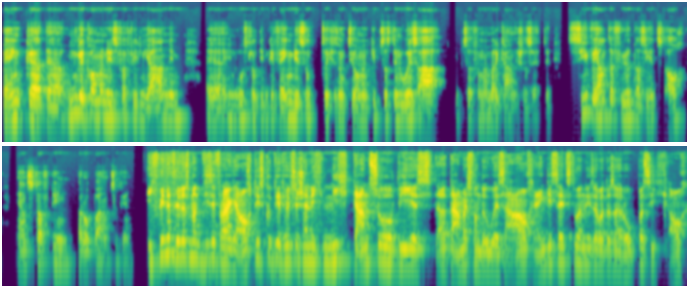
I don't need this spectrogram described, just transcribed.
Banker, der umgekommen ist vor vielen Jahren äh, in Russland im Gefängnis und solche Sanktionen gibt es aus den USA, gibt es auch von amerikanischer Seite. Sie wären dafür, dass jetzt auch ernsthaft in Europa anzugehen. Ich bin dafür, dass man diese Frage auch diskutiert, höchstwahrscheinlich nicht ganz so, wie es äh, damals von der USA auch eingesetzt worden ist, aber dass Europa sich auch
